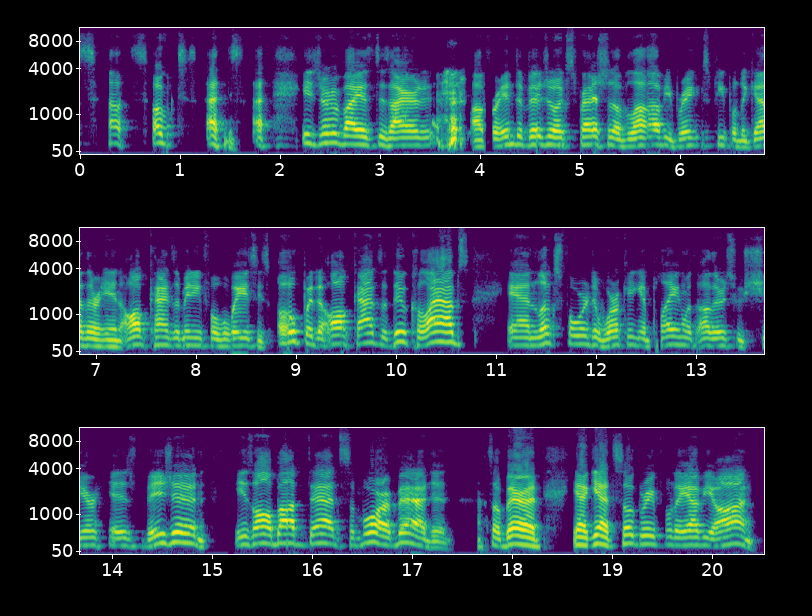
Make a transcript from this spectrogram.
soaked. He's driven by his desire uh, for individual expression of love. He brings people together in all kinds of meaningful ways. He's open to all kinds of new collabs and looks forward to working and playing with others who share his vision. He's all about that. Some more, imagine. So, Barron, yeah, again, so grateful to have you on.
